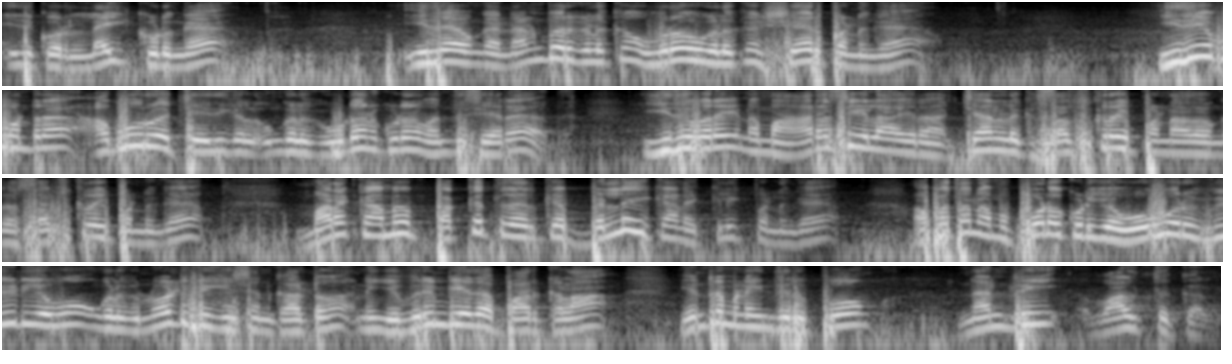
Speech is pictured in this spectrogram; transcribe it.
இதுக்கு ஒரு லைக் கொடுங்க. இதை உங்கள் நண்பர்களுக்கும் உறவுகளுக்கும் ஷேர் பண்ணுங்கள் இதே போன்ற அபூர்வ செய்திகள் உங்களுக்கு உடனுக்குடன் வந்து சேர இதுவரை நம்ம அரசியல் ஆயிரம் சேனலுக்கு சப்ஸ்கிரைப் பண்ணாதவங்க சப்ஸ்கிரைப் பண்ணுங்கள் மறக்காமல் பக்கத்தில் இருக்க பெல் ஐக்கானை கிளிக் பண்ணுங்கள் அப்போ தான் நம்ம போடக்கூடிய ஒவ்வொரு வீடியோவும் உங்களுக்கு நோட்டிஃபிகேஷன் காட்டும். நீங்கள் விரும்பியதை பார்க்கலாம். என்றும் இணைந்திருப்போம். நன்றி வாழ்த்துக்கள்.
